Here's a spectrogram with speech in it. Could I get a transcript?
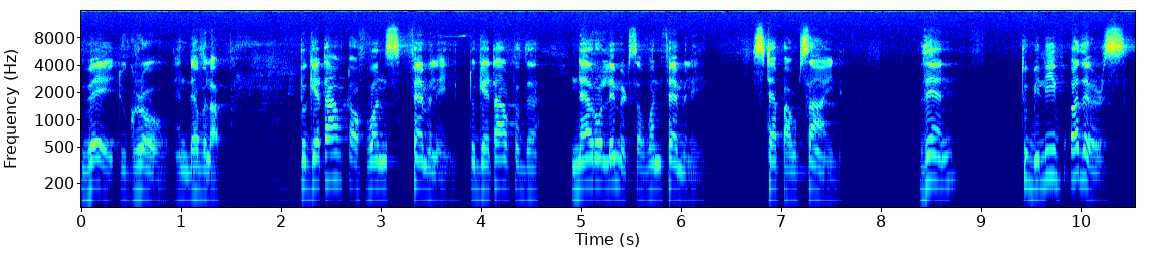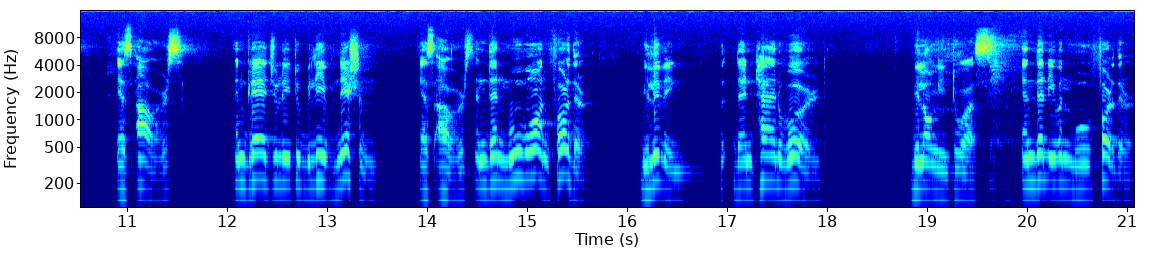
way to grow and develop to get out of one's family to get out of the narrow limits of one family, step outside, then to believe others as ours, and gradually to believe nation as ours, and then move on further, believing th- the entire world belonging to us, and then even move further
